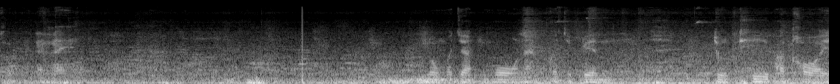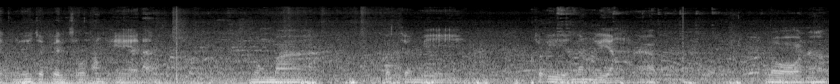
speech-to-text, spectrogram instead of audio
เข้าไปด้านในลงมาจากโมงนะก็จะเป็น จุดที่พักคอยตรงนี้จะเป็นโซนห้องแอร์นะครับลงมาก็จะมีเก้าอี้นั่งเรียงนะครับ รอนะครับ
